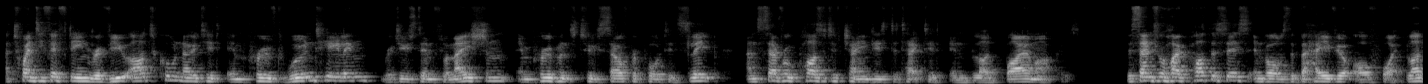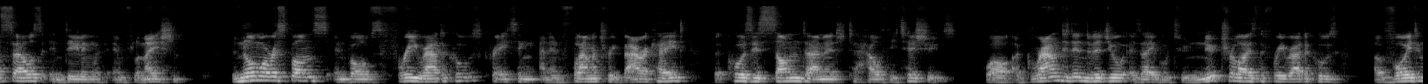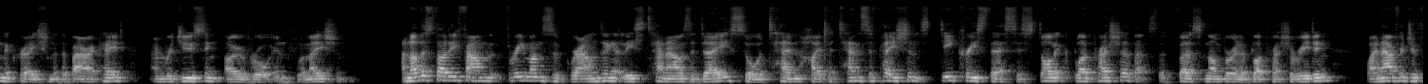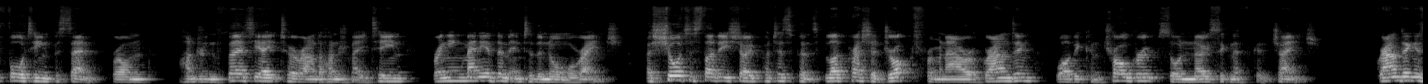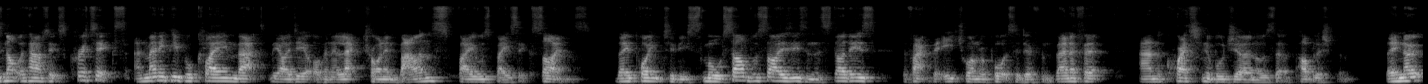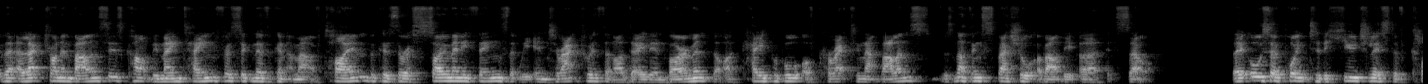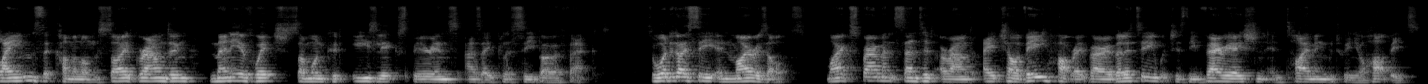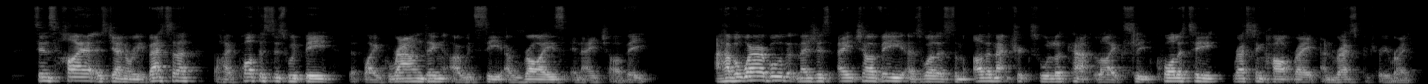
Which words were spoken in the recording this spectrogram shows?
A 2015 review article noted improved wound healing, reduced inflammation, improvements to self-reported sleep, and several positive changes detected in blood biomarkers. The central hypothesis involves the behaviour of white blood cells in dealing with inflammation. The normal response involves free radicals creating an inflammatory barricade that causes some damage to healthy tissues, while a grounded individual is able to neutralize the free radicals, avoiding the creation of the barricade and reducing overall inflammation. Another study found that three months of grounding at least 10 hours a day saw 10 hypertensive patients decrease their systolic blood pressure, that's the first number in a blood pressure reading, by an average of 14% from 138 to around 118, bringing many of them into the normal range. A shorter study showed participants' blood pressure dropped from an hour of grounding, while the control group saw no significant change. Grounding is not without its critics, and many people claim that the idea of an electron imbalance fails basic science. They point to the small sample sizes in the studies, the fact that each one reports a different benefit, and the questionable journals that have published them. They note that electron imbalances can't be maintained for a significant amount of time because there are so many things that we interact with in our daily environment that are capable of correcting that balance. There's nothing special about the Earth itself. They also point to the huge list of claims that come alongside grounding, many of which someone could easily experience as a placebo effect. So what did I see in my results? My experiment centered around HRV, heart rate variability, which is the variation in timing between your heartbeats. Since higher is generally better, the hypothesis would be that by grounding, I would see a rise in HRV. I have a wearable that measures HRV as well as some other metrics we'll look at like sleep quality, resting heart rate, and respiratory rate.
